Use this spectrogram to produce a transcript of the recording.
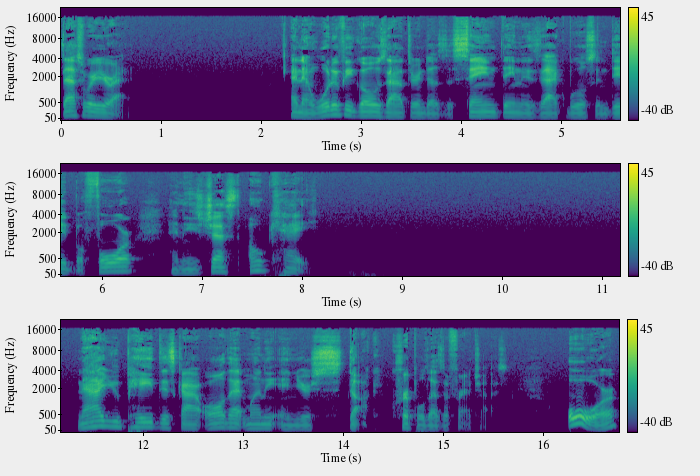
That's where you're at. And then what if he goes out there and does the same thing that Zach Wilson did before and he's just okay? Now you paid this guy all that money and you're stuck, crippled as a franchise. Or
